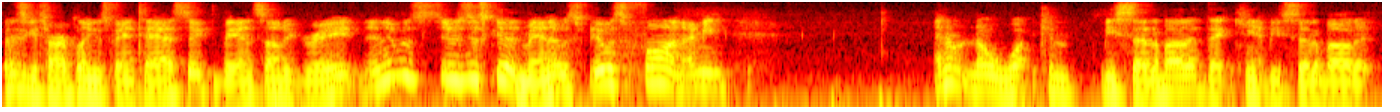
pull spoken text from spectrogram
But his guitar playing was fantastic. The band sounded great, and it was it was just good, man. It was it was fun. I mean, I don't know what can be said about it that can't be said about it.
